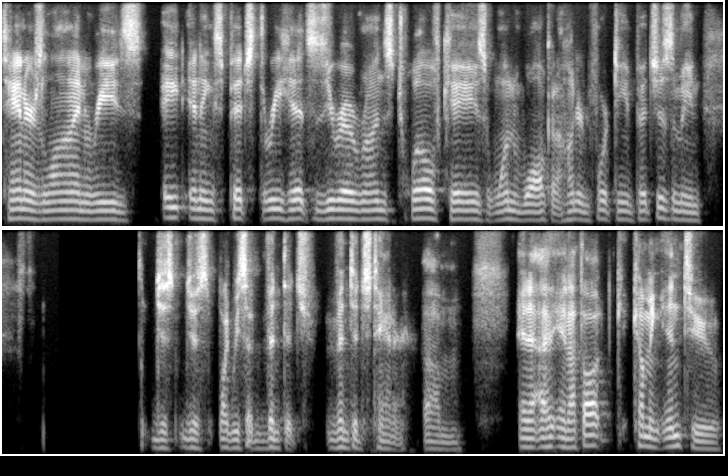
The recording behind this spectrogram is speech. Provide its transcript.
Tanner's line reads eight innings pitched, three hits, zero runs, 12 Ks, one walk, and 114 pitches. I mean, just just like we said, vintage, vintage Tanner. Um, and I and I thought coming into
